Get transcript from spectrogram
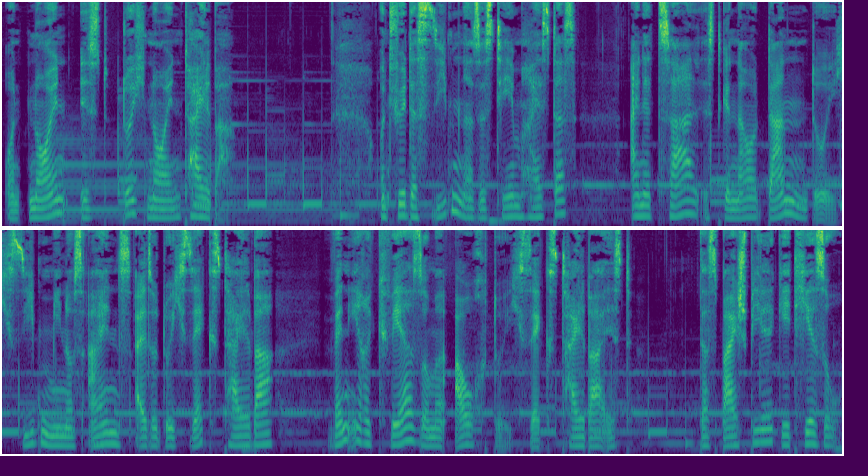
und 9 ist durch 9 teilbar. Und für das Siebener System heißt das, eine Zahl ist genau dann durch 7 minus 1, also durch 6 teilbar, wenn ihre Quersumme auch durch 6 teilbar ist. Das Beispiel geht hier so.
